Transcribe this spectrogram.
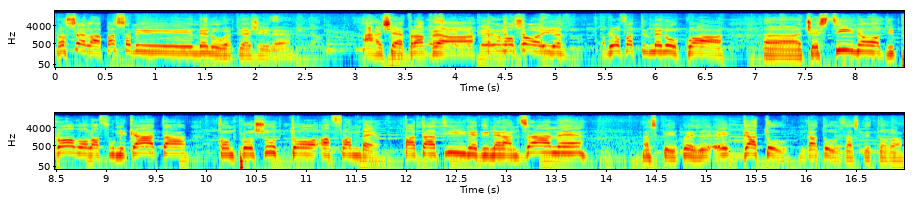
Rossella, passami il menù per piacere. Ah, cioè proprio... Sì, perché non lo so io. Abbiamo fatto il menù qua. Eh, cestino di provola affumicata con prosciutto a flambé, patatine di melanzane, aspetta, questo- e gatù, gatù sta scritto qua.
